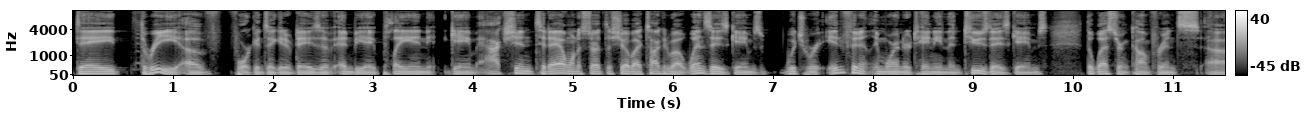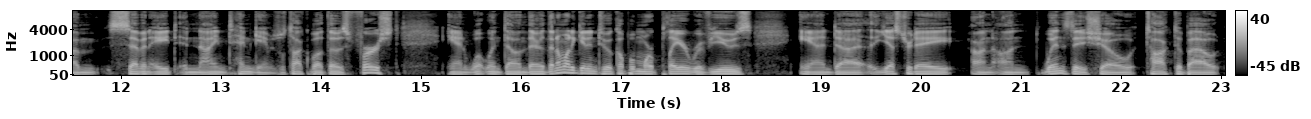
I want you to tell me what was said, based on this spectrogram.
day three of four consecutive days of NBA play in game action. Today, I want to start the show by talking about Wednesday's games, which were infinitely more entertaining than Tuesday's games, the Western Conference um, 7, 8, and 9, 10 games. We'll talk about those first and what went down there. Then I want to get into a couple more player reviews. And uh, yesterday on, on Wednesday's show, talked about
